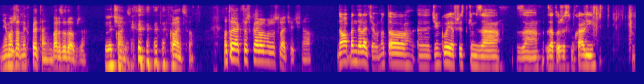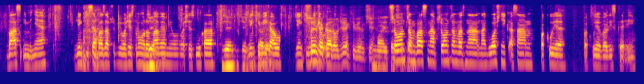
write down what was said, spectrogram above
Nie ma żadnych pytań, bardzo dobrze. W Lecimy. końcu. W końcu. No to jak chcesz, Karol, możesz lecieć. No. No, będę leciał. No to y, dziękuję wszystkim za, za, za to, że słuchali was i mnie. Dzięki Seba, zawsze miło się z tobą rozmawia, miło się słucha. Dzięki, dzięki. Dzięki Karol. Michał. Dzięki Trzymaj się, Michał. Karol, dzięki wielkie. Przełączam się, was na, przełączam was na, na głośnik, a sam pakuję, pakuję walizkę i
